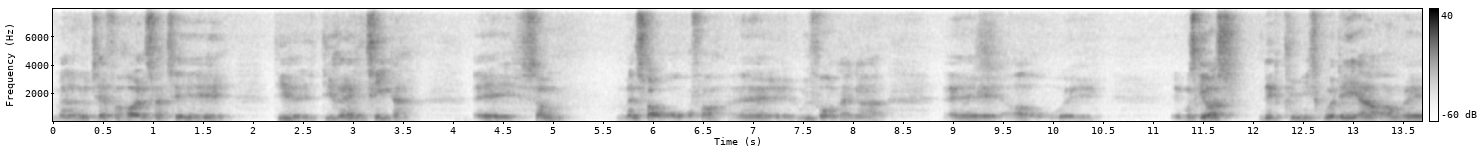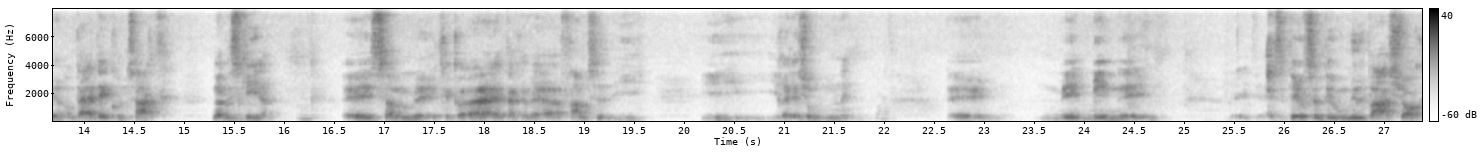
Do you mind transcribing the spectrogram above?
man er nødt til at forholde sig til de, de realiteter, øh, som man står overfor, øh, udfordringer, øh, og øh, måske også lidt kynisk vurdere, om, øh, om der er den kontakt, når det sker, øh, som øh, kan gøre, at der kan være fremtid i, i, i relationen. Ikke? Øh, men men øh, altså det er jo sådan det umiddelbare chok,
